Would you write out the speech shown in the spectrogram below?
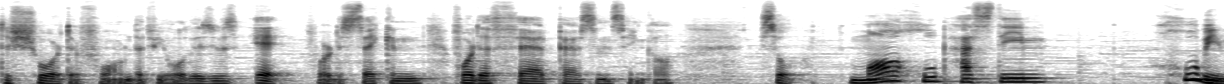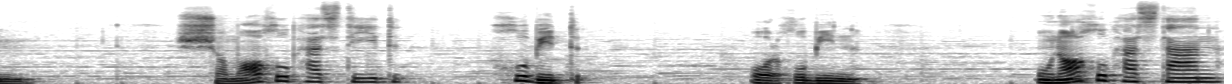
the shorter form that we always use e for the second for the third person single so ما خوب هستیم خوبیم شما خوب هستید خوبید or خوبین اونا خوب هستن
